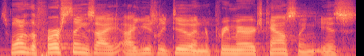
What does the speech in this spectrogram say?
It's one of the first things I, I usually do in pre-marriage counseling is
